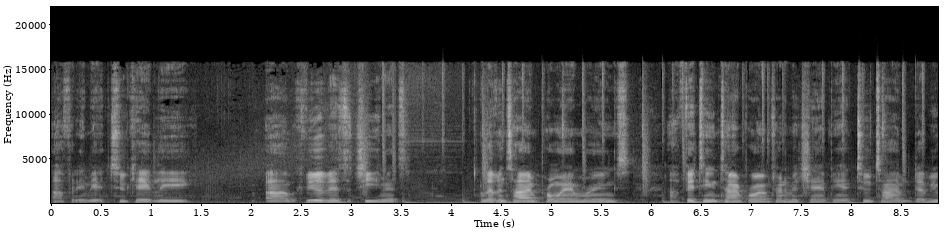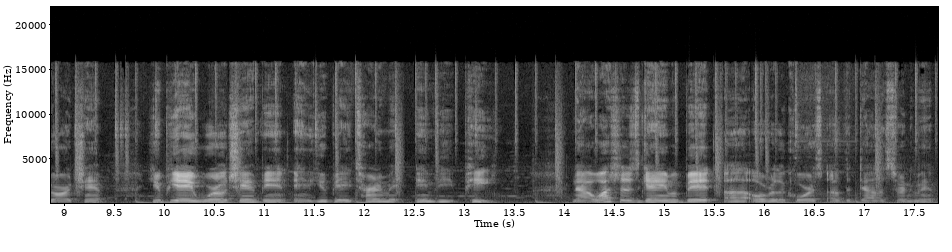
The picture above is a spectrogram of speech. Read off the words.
uh, for the NBA 2K League. Um, a few of his achievements 11 time Pro Am rings, 15 uh, time Pro Am tournament champion, 2 time WR champ, UPA world champion, and UPA tournament MVP. Now, I watched this game a bit uh, over the course of the Dallas tournament.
